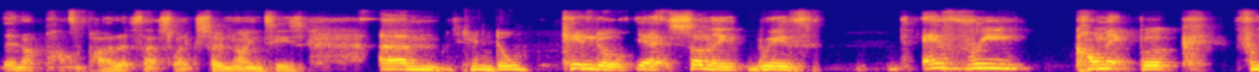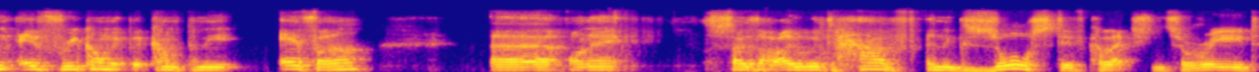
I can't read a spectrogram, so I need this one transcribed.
They're not Palm Pilots. That's like so nineties. Um, Kindle. Kindle, yeah, something with every comic book from every comic book company ever uh, on it, so that I would have an exhaustive collection to read.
